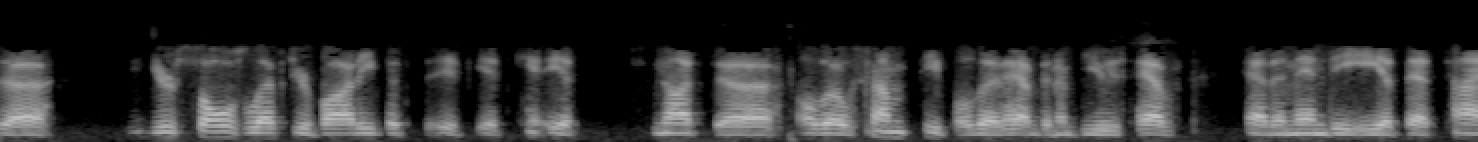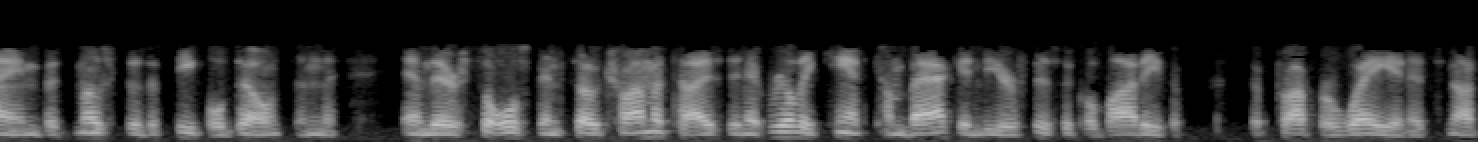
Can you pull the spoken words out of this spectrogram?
uh, your soul's left your body, but it it it's not. Uh, although some people that have been abused have had an NDE at that time, but most of the people don't, and the, and their soul's been so traumatized, and it really can't come back into your physical body the the proper way and it's not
